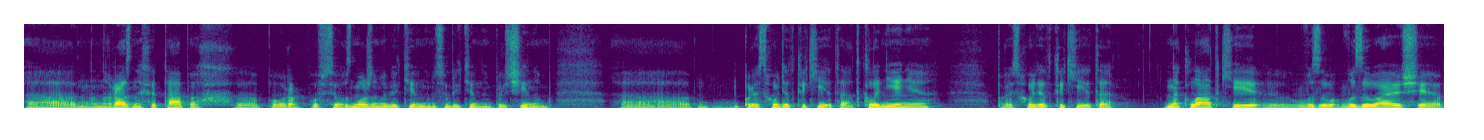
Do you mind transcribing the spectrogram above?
э, на разных этапах э, по, по всевозможным объективным и субъективным причинам э, происходят какие-то отклонения, происходят какие-то накладки, вызывающие,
